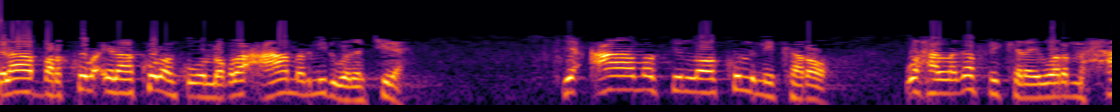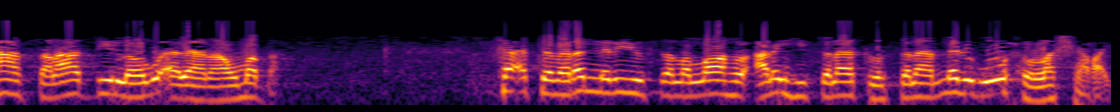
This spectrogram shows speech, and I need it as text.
ilaa barku ilaa kulanku uu noqdo caaman mid wada jira. Si caama si loo kulmi karo waxaa laga fikiray war maxaa salaadii loogu adaamaa ummadda? Fa'tamara nabiyu sala allahu calayhi salaatu wasalaam nebigu wuxuu la shiray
